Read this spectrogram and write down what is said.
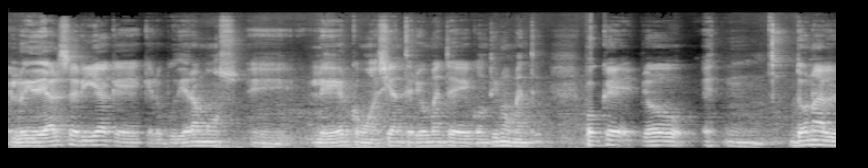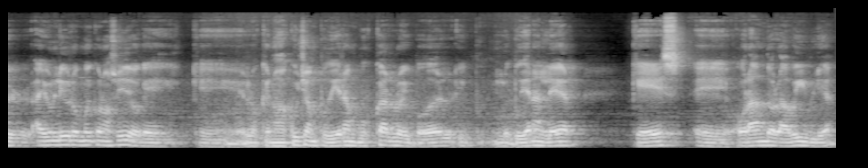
lo ideal sería que, lo pudiéramos eh, leer, como decía anteriormente, continuamente, porque yo, mm, Donald, hay un libro muy conocido que, los que nos escuchan pudieran buscarlo y, poder, y lo pudieran leer, que es eh, Orando la Biblia,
